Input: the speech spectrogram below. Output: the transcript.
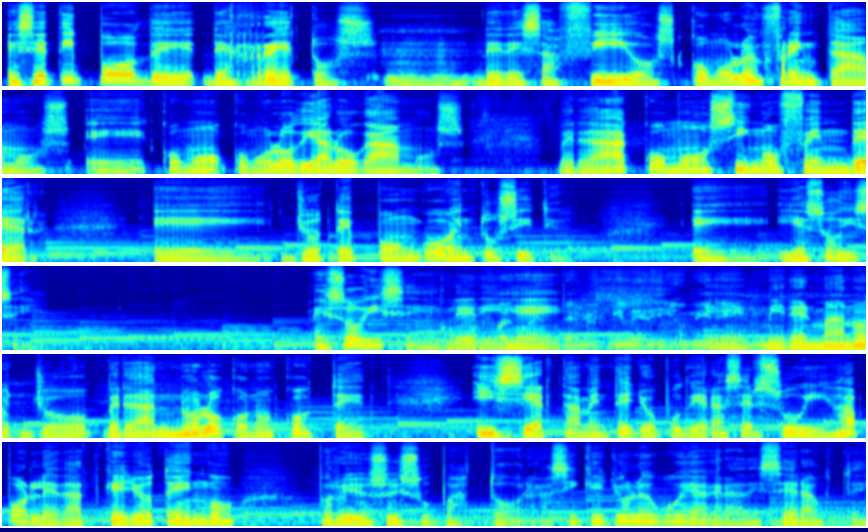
ese tipo de, de retos, de desafíos, cómo lo enfrentamos, eh, cómo, cómo lo dialogamos, ¿verdad? Cómo sin ofender eh, yo te pongo en tu sitio. Eh, y eso hice. Eso hice. ¿Cómo Le dije, ¿qué le dijo? Mire, eh, mire hermano, yo, ¿verdad? No lo conozco a usted y ciertamente yo pudiera ser su hija por la edad que yo tengo, pero yo soy su pastora. Así que yo le voy a agradecer a usted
